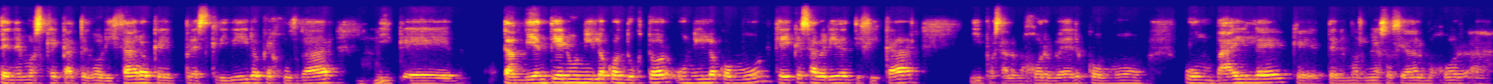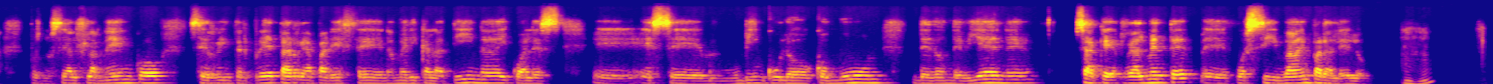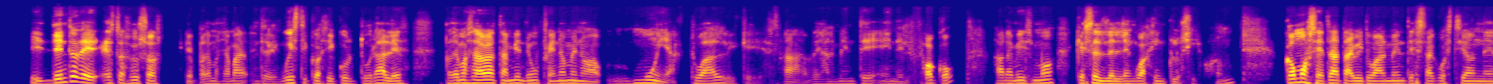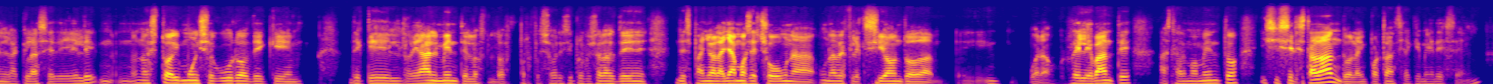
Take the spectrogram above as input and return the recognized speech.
tenemos que categorizar o que prescribir o que juzgar y que también tiene un hilo conductor, un hilo común que hay que saber identificar y pues a lo mejor ver como un baile que tenemos muy asociado a lo mejor pues no sé, al flamenco, se reinterpreta, reaparece en América Latina y cuál es eh, ese vínculo común, de dónde viene. O sea que realmente eh, pues sí va en paralelo. Y dentro de estos usos que podemos llamar entre lingüísticos y culturales, podemos hablar también de un fenómeno muy actual y que está realmente en el foco ahora mismo, que es el del lenguaje inclusivo. ¿Cómo se trata habitualmente esta cuestión en la clase de L? No, estoy muy seguro de que, de que realmente los, profesores y profesoras de, de, español hayamos hecho una, una reflexión toda, bueno, relevante hasta el momento y si se le está dando la importancia que merecen.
